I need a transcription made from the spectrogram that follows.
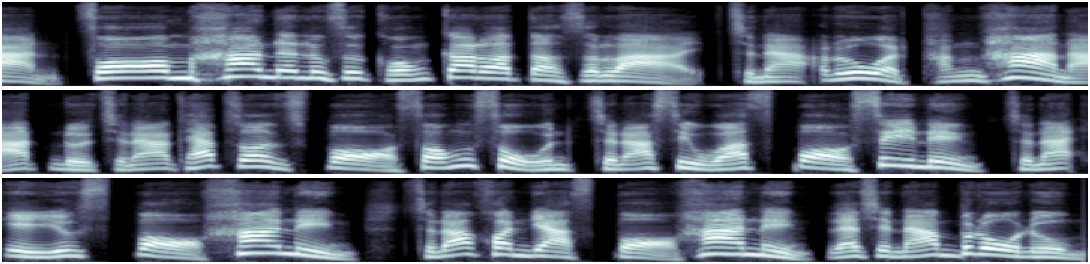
กัน ฟอร์ม5เดือนลงสุดของกราตัสราย ชนะรวดทั้ง 5 นัด โดยชนะแทปซอนสปอร์2-0 ชนะซิวัสสปอร์4-1 ชนะเอยุสปอร์5-1 ชนะคอนยาสปอร์5-1 และชนะโบรดุม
